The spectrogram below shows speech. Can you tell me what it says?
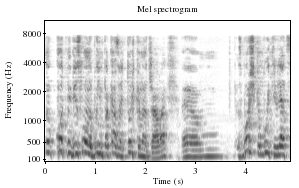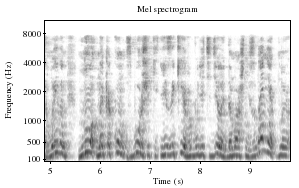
ну, код мы, безусловно, будем показывать только на Java. Э, сборщиком будет являться Maven, но на каком сборщике и языке вы будете делать домашние задания, ну,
